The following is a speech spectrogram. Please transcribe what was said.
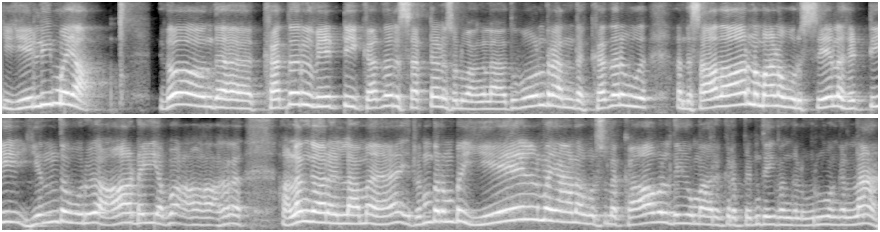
எளிமையா ஏதோ இந்த கதறு வேட்டி, கதறு சட்டைன்னு சொல்லுவாங்களா அது போன்ற அந்த கதறு அந்த சாதாரணமான ஒரு சேலை கட்டி, எந்த ஒரு ஆடை அ அலங்காரம் இல்லாமல் ரொம்ப ரொம்ப ஏழ்மையான ஒரு சில காவல் தெய்வமாக இருக்கிற பெண் தெய்வங்கள் உருவங்கள்லாம்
